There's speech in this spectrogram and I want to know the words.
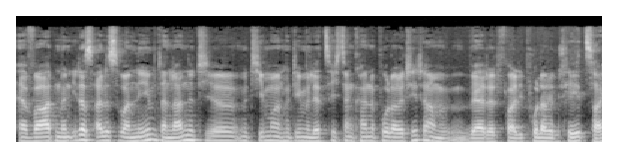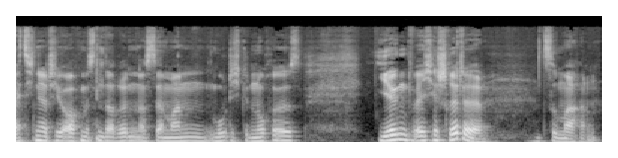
erwarten, wenn ihr das alles übernehmt, dann landet ihr mit jemandem, mit dem ihr letztlich dann keine Polarität haben werdet, weil die Polarität zeigt sich natürlich auch ein bisschen darin, dass der Mann mutig genug ist, irgendwelche Schritte zu machen.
